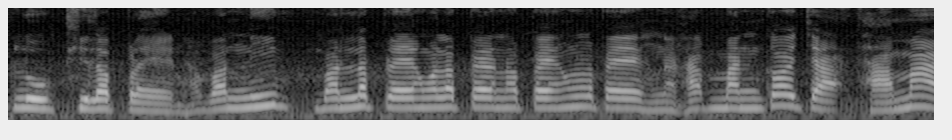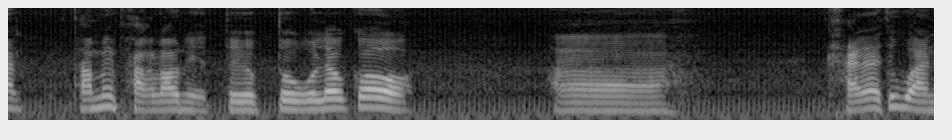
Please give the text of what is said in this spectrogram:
ปลูกทีละแปลงครับวันนี้วันละแปลงวันละแปลงละแปลงวันละแปลงนะครับ มันก็จะสามารถทำให้ผักเราเนี่ยเติบโตแล้วก็ขายได้ทุกวัน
